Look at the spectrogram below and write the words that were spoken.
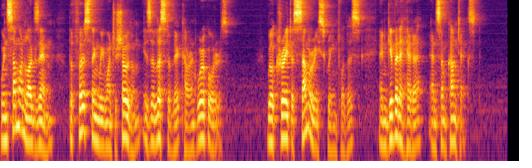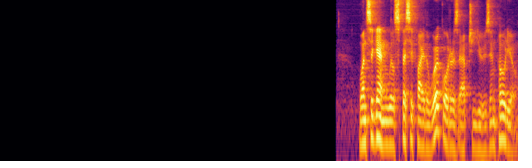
When someone logs in, the first thing we want to show them is a list of their current work orders. We'll create a summary screen for this and give it a header and some context. Once again, we'll specify the work orders app to use in Podio.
